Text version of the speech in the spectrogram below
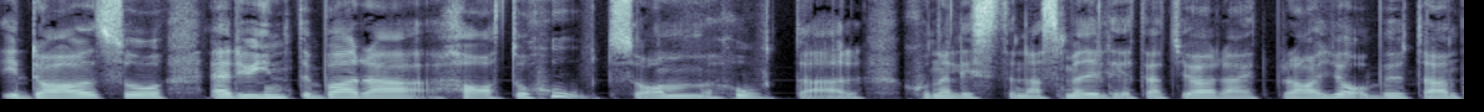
idag så är det ju inte bara hat och hot som hotar journalisternas möjlighet att göra ett bra jobb utan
